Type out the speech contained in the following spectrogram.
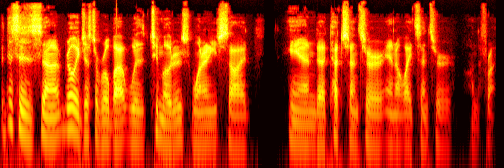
But this is uh, really just a robot with two motors, one on each side, and a touch sensor and a light sensor on the front.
